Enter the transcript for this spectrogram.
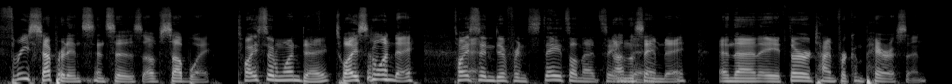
three separate instances of Subway, Twice in one day. twice in one day. Twice in different states on that same on the day. same day, and then a third time for comparison.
